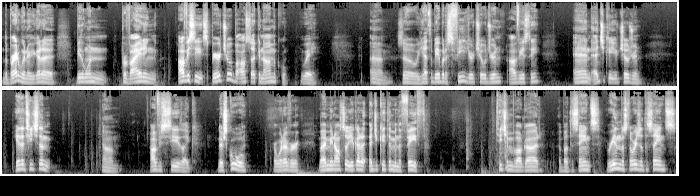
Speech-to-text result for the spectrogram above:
the breadwinner. You got to be the one providing, obviously spiritual, but also economical way. Um, so you have to be able to feed your children, obviously, and educate your children. You have to teach them, um, obviously like their school or whatever. But I mean, also you gotta educate them in the faith. Teach them about God, about the saints. Read them the stories of the saints,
